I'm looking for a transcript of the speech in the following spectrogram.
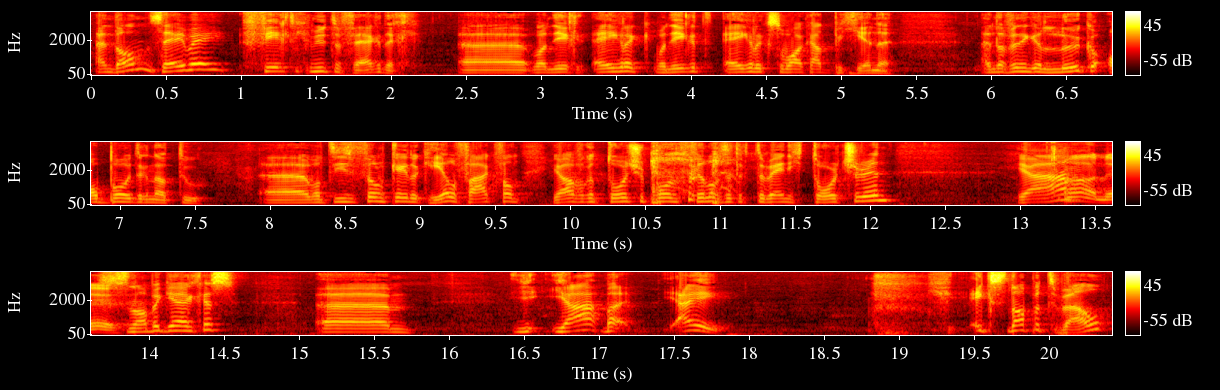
en dan zijn wij 40 minuten verder. Eh, wanneer, eigenlijk, wanneer het eigenlijk zo wat gaat beginnen. En dat vind ik een leuke opbouw er naartoe. Eh, want deze film krijgt ook heel vaak van... Ja, voor een torture porn film zit er te weinig torture in. Ja, Ah, nee. snap ik ergens. Ehm, ja, maar... Hey, ik snap het wel,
